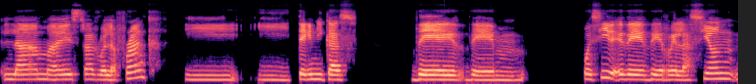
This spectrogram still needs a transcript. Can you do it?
la maestra Ruela Frank y, y técnicas de, de, em, pues sí, de, de, relación,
